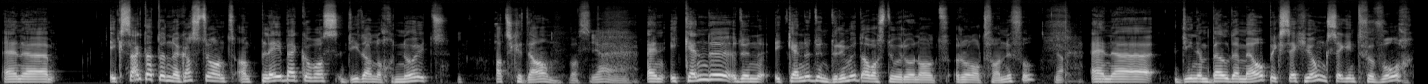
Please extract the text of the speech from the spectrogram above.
En eh, ik zag dat er een gast zo aan, het- aan het playbacken was die dat nog nooit had gedaan. Was. Ja, ja. En ik kende, de, ik kende de drummer, dat was toen Ronald, Ronald van Nuffel. Ja. En eh, die belde mij op. Ik zeg, jong, zeg in het vervolg,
